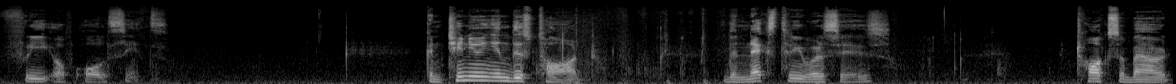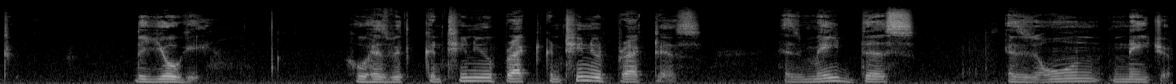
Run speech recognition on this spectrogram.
free of all sins. Continuing in this thought, the next three verses talks about the yogi who has with continue, continued practice has made this as his own nature.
